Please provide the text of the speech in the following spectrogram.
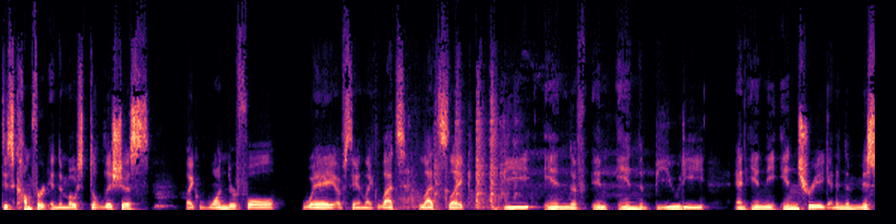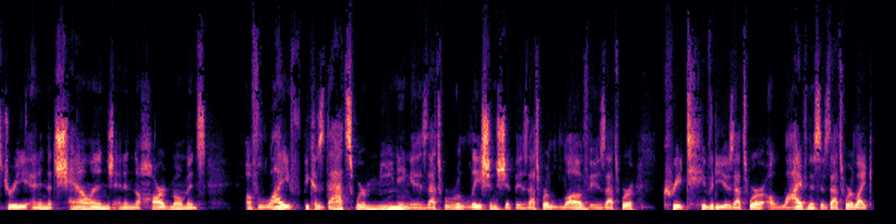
discomfort in the most delicious like wonderful way of saying like let's let's like be in the in in the beauty and in the intrigue and in the mystery and in the challenge and in the hard moments of life because that's where meaning is that's where relationship is that's where love is that's where creativity is that's where aliveness is that's where like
